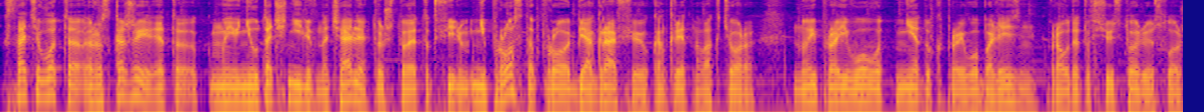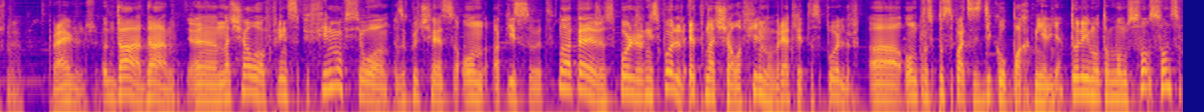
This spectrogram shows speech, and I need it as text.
Кстати, вот э, расскажи, это мы не уточнили в начале, то, что этот фильм не просто про биографию конкретного актера, но и про его вот недуг, про его болезнь, про вот эту всю историю сложную. Правильно же? Да, да. Э, начало, в принципе, фильма всего заключается, он описывает. Ну, опять же, спойлер, не спойлер, это начало фильма, вряд ли это спойлер. А, он просто просыпается с дикого похмелья. То ли ему там солнце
